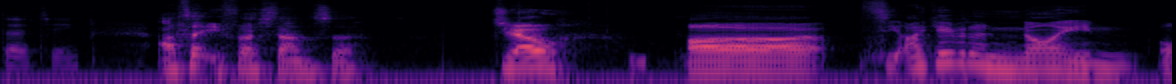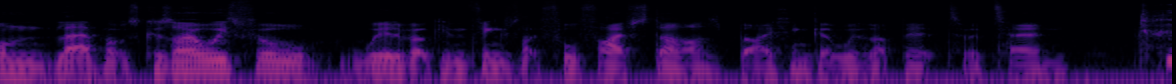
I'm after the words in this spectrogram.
13. I'll take your first answer, Joe. uh, see, I gave it a nine on Letterboxd because I always feel weird about giving things like full five stars, but I think I would up it to a ten.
